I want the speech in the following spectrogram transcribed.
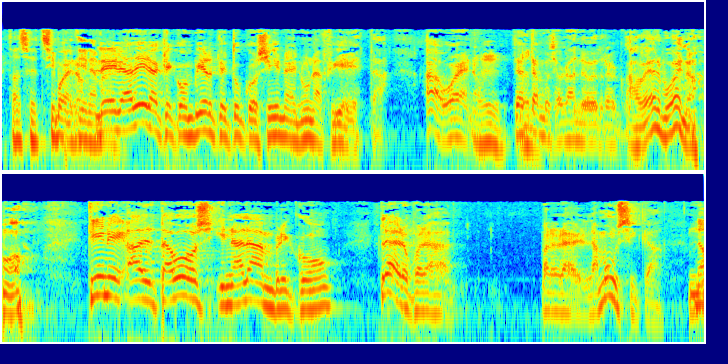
Entonces siempre Bueno, tiene la heladera que convierte tu cocina en una fiesta. Ah, bueno, Sí, ya claro. estamos hablando de otra cosa. A ver, bueno. Tiene altavoz inalámbrico, claro, para, para la, la música. No.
